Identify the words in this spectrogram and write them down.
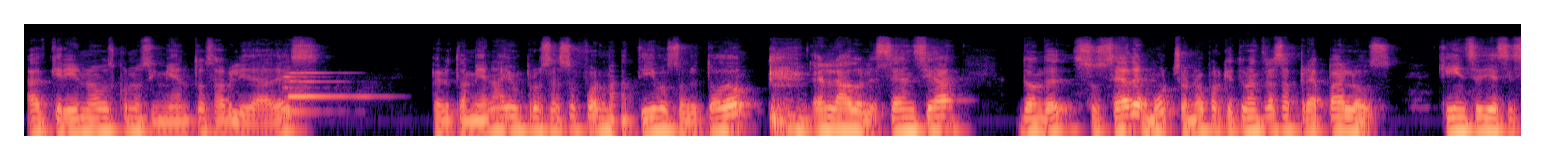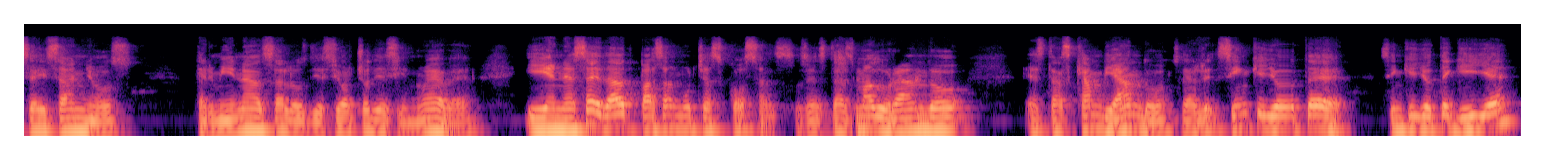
adquirir nuevos conocimientos, habilidades, pero también hay un proceso formativo, sobre todo en la adolescencia, donde sucede mucho, ¿no? Porque tú entras a prepa a los 15, 16 años, terminas a los 18, 19, y en esa edad pasan muchas cosas, o sea, estás madurando, estás cambiando, o sea, sin que yo te, sin que yo te guíe,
